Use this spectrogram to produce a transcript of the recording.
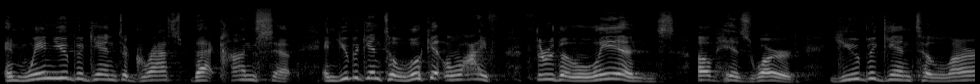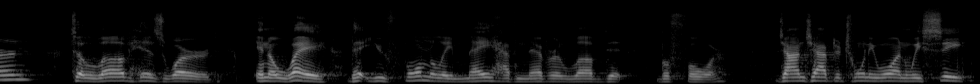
And when you begin to grasp that concept and you begin to look at life through the lens of His Word, you begin to learn to love His Word in a way that you formerly may have never loved it before. John chapter 21, we see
